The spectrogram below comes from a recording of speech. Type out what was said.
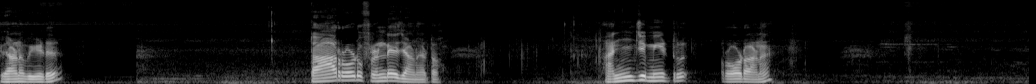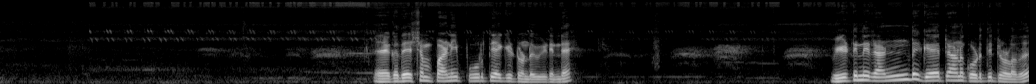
ഇതാണ് വീട്. ടാർ റോഡ് ഫ്രണ്ടേജ് ആണ് കേട്ടോ. അഞ്ച് മീറ്റർ റോഡാണ്. ഏകദേശം പണി പൂർത്തിയാക്കിയിട്ടുണ്ട് വീടിന്റെ. വീട്ടിന് രണ്ട് ഗേറ്റാണ് കൊടുത്തിട്ടുള്ളത്.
